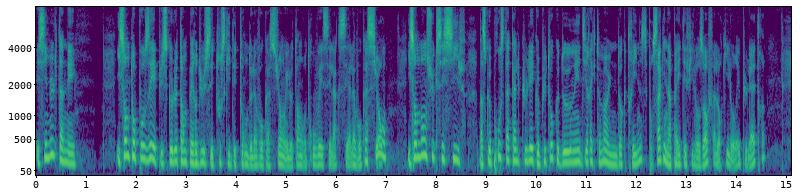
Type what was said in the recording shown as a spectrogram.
et simultanés. Ils sont opposés puisque le temps perdu, c'est tout ce qui détourne de la vocation et le temps retrouvé, c'est l'accès à la vocation. Ils sont donc successifs parce que Proust a calculé que plutôt que de donner directement une doctrine, c'est pour ça qu'il n'a pas été philosophe alors qu'il aurait pu l'être,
